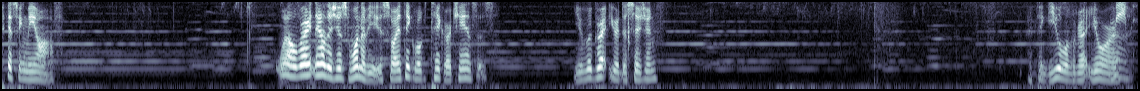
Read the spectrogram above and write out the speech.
pissing me off. Well, right now there's just one of you, so I think we'll take our chances. You regret your decision. I think you'll regret yours. Name it.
